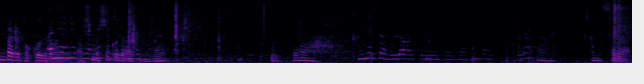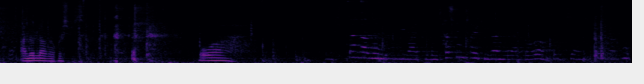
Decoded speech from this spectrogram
신발을 벗고 들어가는 아니, 아니, 아, 그냥 신발 신고 이렇게 들어가는 건가요? 와, 강대상 올라갈 때만 저희가 신발 벗고요. 아, 네. 강대사를 안 올라가고 싶죠. 와, 지금 십자가는 우리가 지금 사순절 기간이라서 설치한 십자가고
